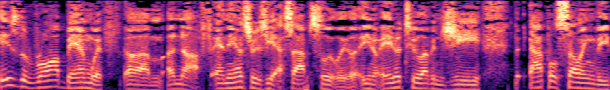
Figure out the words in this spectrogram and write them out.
is the raw bandwidth um, enough? And the answer is yes, absolutely. You know, 802.11g. Apple's selling the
